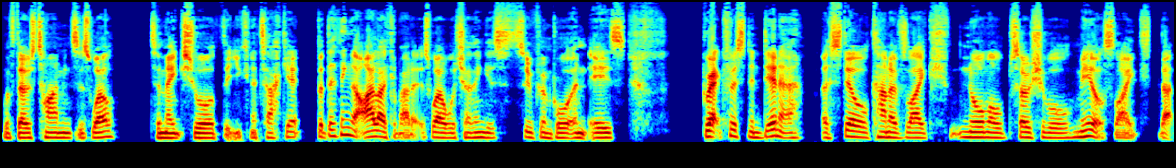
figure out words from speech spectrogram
with those timings as well to make sure that you can attack it? But the thing that I like about it as well, which I think is super important, is breakfast and dinner are still kind of like normal sociable meals. Like that,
